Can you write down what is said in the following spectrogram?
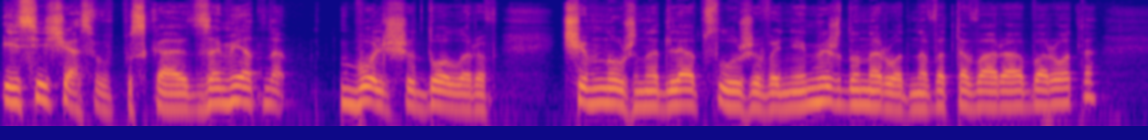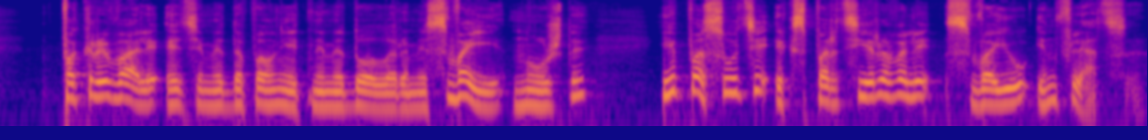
и сейчас выпускают заметно больше долларов, чем нужно для обслуживания международного товарооборота – покрывали этими дополнительными долларами свои нужды и, по сути, экспортировали свою инфляцию.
